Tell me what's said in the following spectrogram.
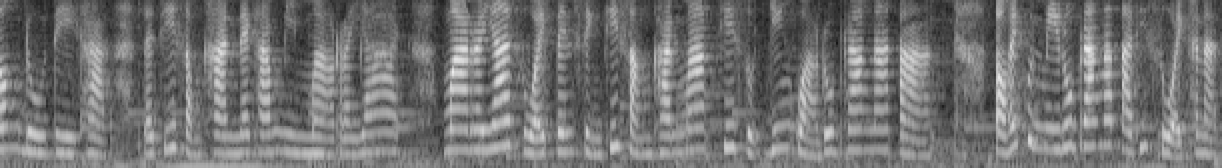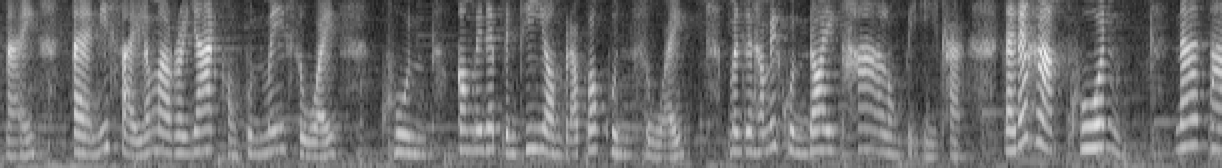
ต้องดูดีค่ะ และที่สำคัญนะคะมีมารยาท มารยาทสวยเป็นสิ่งที่สำคัญมากที่สุดยิ่งกว่ารูปร่างหน้าตา ต่อให้คุณมีรูปร่างหน้าตาที่สวยขนาดไหน แต่นิสัยและมารยาทของคุณไม่สวย คุณก็ไม่ได้เป็นที่ยอมรับว่าคุณสวย มันจะทำให้คุณด้อยค่าลงไปอีกค่ะ แต่ถ้าหากคุณหน้าตา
